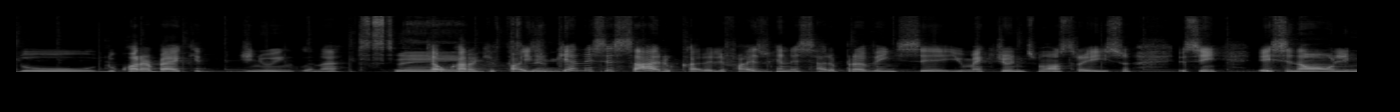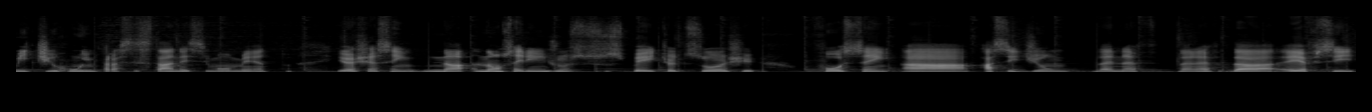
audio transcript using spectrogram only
do, do quarterback de New England, né? Sim. Que é o cara que faz sim. o que é necessário, cara. Ele faz o que é necessário para vencer. E o Mac Jones mostra isso. Assim, esse não é um limite ruim para se estar nesse momento. E eu acho assim, não, não seria injusto se os Patriots hoje fossem a, a seed 1 da, NF, da, NF, da AFC.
